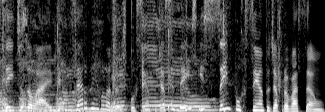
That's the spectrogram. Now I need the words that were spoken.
Azeites Olive, 0,2% de acidez e 100% de aprovação.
